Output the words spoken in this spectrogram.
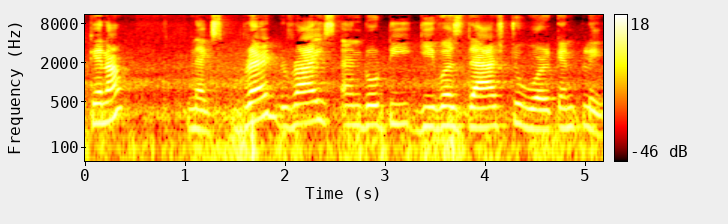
Okay now next bread rice and roti give us dash to work and play.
